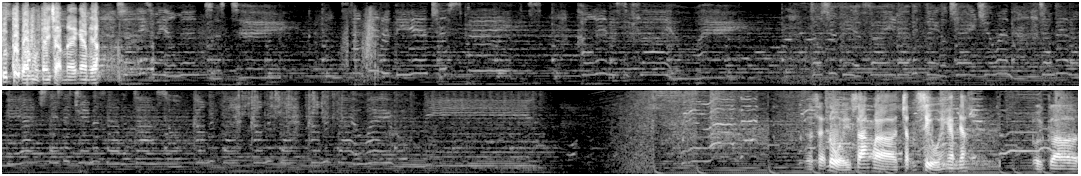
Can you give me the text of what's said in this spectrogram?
Tiếp tục ăn một tay chặn này anh em nhé. Sẽ đổi sang là chẵn xỉu anh em nhé. Đổi cơ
